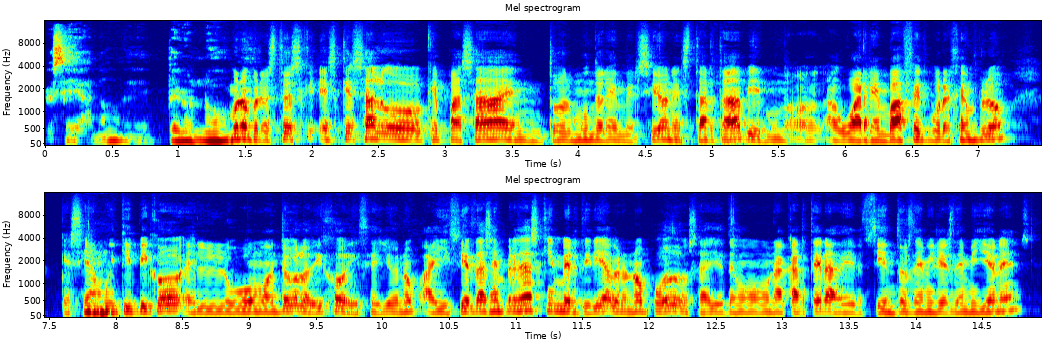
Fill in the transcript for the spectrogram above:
que sea, ¿no? Eh, pero no. Bueno, pero esto es, que es algo que pasa en todo el mundo de la inversión, startup y el mundo. A Warren Buffett, por ejemplo, que sea muy típico, él hubo un momento que lo dijo, dice, yo no, hay ciertas empresas que invertiría, pero no puedo. O sea, yo tengo una cartera de cientos de miles de millones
